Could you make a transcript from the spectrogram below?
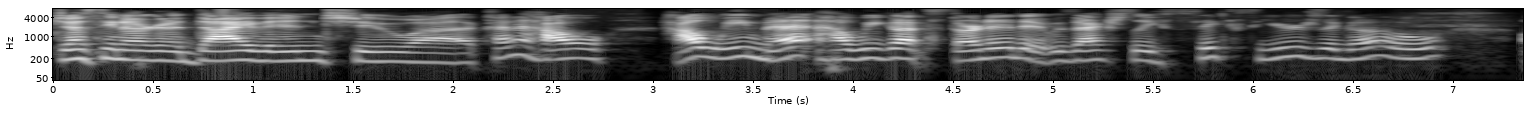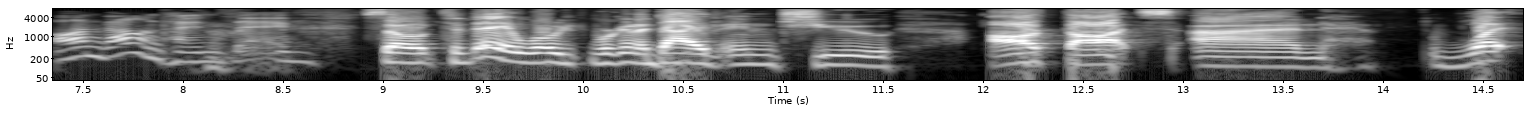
Jesse and I are going to dive into uh, kind of how how we met, how we got started. It was actually six years ago on Valentine's Day. So today we're, we're going to dive into our thoughts on what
